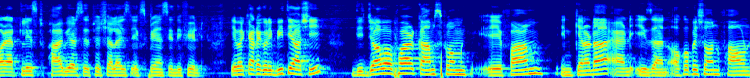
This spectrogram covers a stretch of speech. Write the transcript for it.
or at least five years specialized experience in the field এবার ক্যাটাগরি বিতে আসি। The job offer comes from a firm in Canada and is an occupation found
